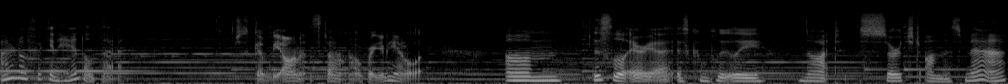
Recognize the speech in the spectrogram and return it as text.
I don't know if I can handle that. Just gonna be honest, I don't know if I can handle it. Um, this little area is completely not searched on this map.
